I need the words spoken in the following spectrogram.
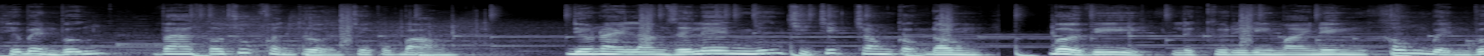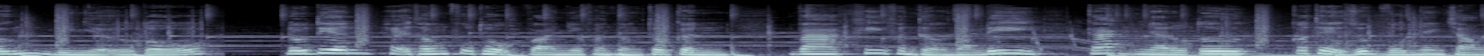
thiếu bền vững và cấu trúc phần thưởng chưa công bằng. Điều này làm dấy lên những chỉ trích trong cộng đồng bởi vì liquidity mining không bền vững vì nhiều yếu tố. Đầu tiên, hệ thống phụ thuộc vào nhiều phần thưởng token và khi phần thưởng giảm đi, các nhà đầu tư có thể rút vốn nhanh chóng.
